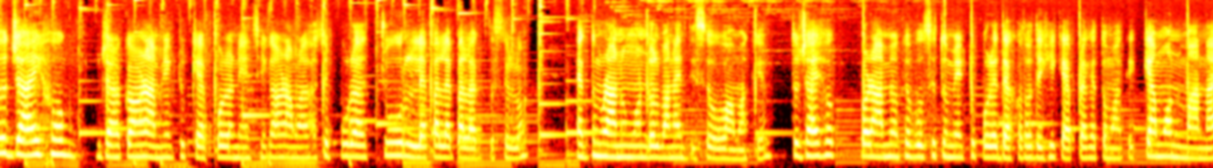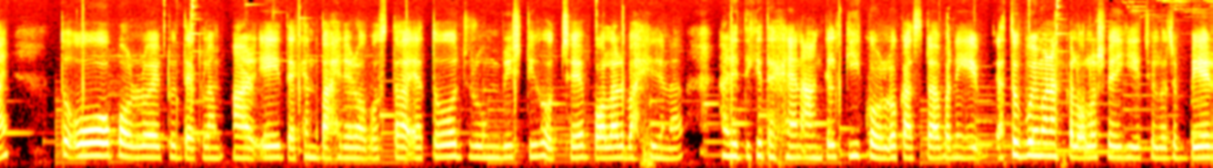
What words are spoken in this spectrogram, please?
তো যাই হোক, যার কারণে আমি একটু ক্যাপ করে নিয়েছি, কারণ আমার কাছে পুরা চুল লেপা লেপা লাগতেছিল। একদম রানু মন্ডল বানাই দিছে ও আমাকে। তো যাই হোক, পরে আমি ওকে বলছি, তুমি একটু পরে দেখো তো দেখি ক্যাপটাকে তোমাকে কেমন মানায়। তো ও পড়ল একটু দেখলাম। আর এই দেখেন বাহিরের অবস্থা, এত জুম বৃষ্টি হচ্ছে বলার বাহিরে না। আর এদিকে দেখেন আঙ্কেল কি করল কাজটা মানে এত পরিমাণ আঙ্কেল অলস হয়ে গিয়েছিল যে বের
